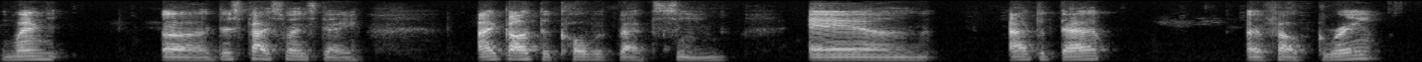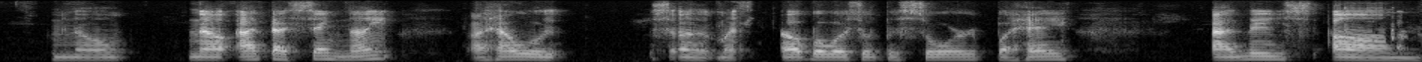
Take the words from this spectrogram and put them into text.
when uh this past Wednesday, I got the COVID vaccine, and after that, I felt great. You know, now at that same night, I had uh, my elbow was a little bit sore, but hey, at least um,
